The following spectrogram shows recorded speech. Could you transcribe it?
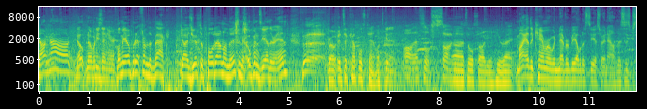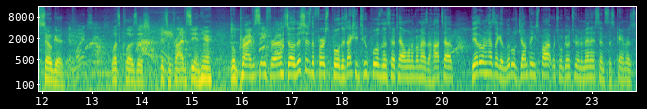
Knock knock. Nope, nobody's in here. Let me open it from the back. Guys, you have to pull down on this and it opens the other end. Bro, it's a couple's tent. Let's get in. Oh, that's a little soggy. Uh, it's a little soggy. You're right. My other camera would never be able to see us right now. This is so good. Can mine see us? Let's close this. Get some privacy in here. Little privacy for us. So this is the first pool. There's actually two pools in this hotel. One of them has a hot tub. The other one has like a little jumping spot, which we'll go to in a minute since this camera's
